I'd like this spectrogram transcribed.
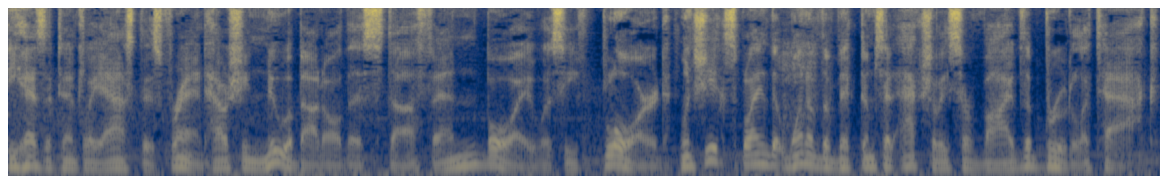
He hesitantly asked his friend how she knew about all this stuff, and boy, was he floored when she explained that one of the victims had actually survived the brutal attack.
